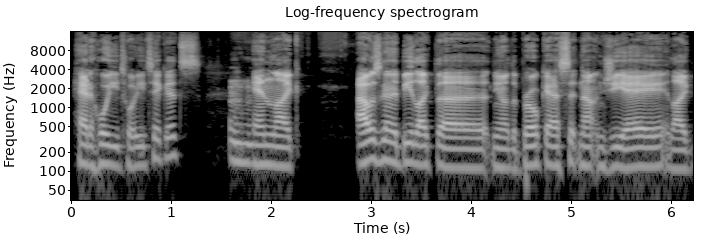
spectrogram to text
had hoity-toity tickets. Mhm. and like I was gonna be like the you know the broke ass sitting out in GA, like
